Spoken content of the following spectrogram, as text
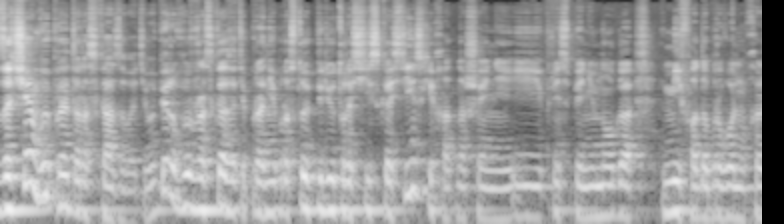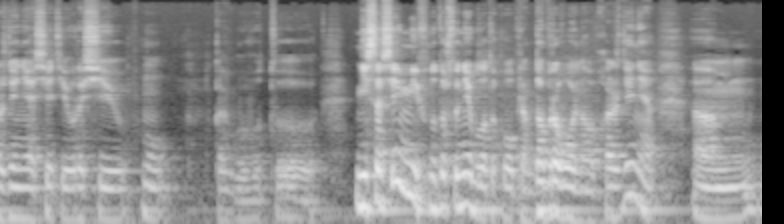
Зачем вы про это рассказываете? Во-первых, вы рассказываете про непростой период российско-осетинских отношений и, в принципе, немного миф о добровольном вхождении Осетии в Россию. Ну, как бы вот э, не совсем миф, но то, что не было такого прям добровольного вхождения. Эм,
